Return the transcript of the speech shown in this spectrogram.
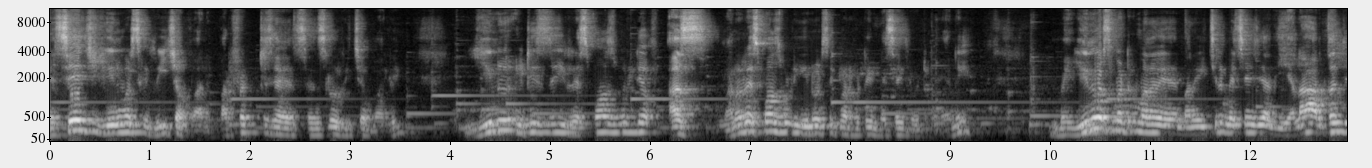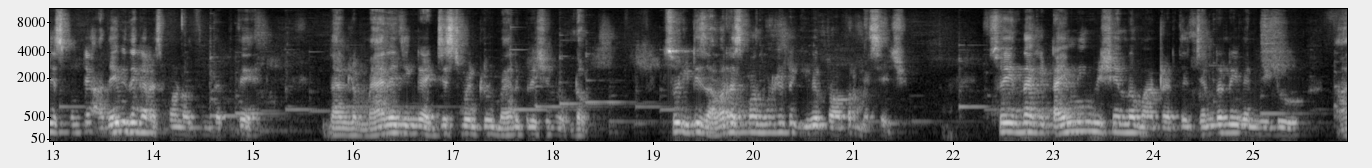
మెసేజ్ యూనివర్స్కి రీచ్ అవ్వాలి. పర్ఫెక్ట్ సెన్స్లో రీచ్ అవ్వాలి. యూని it is the responsibility of us మన రెస్పాన్సిబిలిటీ యూనివర్స్కి పర్ఫెక్ట్ మెసేజ్ పెట్టడం. కానీ యూనివర్స్ మటుకు మన మనం ఇచ్చిన మెసేజ్ అది ఎలా అర్థం చేసుకుంటే అదే విధంగా రెస్పాండ్ అవుతుంది తప్పితే దాంట్లో మేనేజింగ్ అడ్జస్ట్మెంట్లు మ్యానిపులేషన్ ఉండవు. So it is our responsibility to give a proper message so ఇందాక టైమింగ్ విషయంలో మాట్లాడితే జనరలీ వెన్ వీ డూ ఆ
